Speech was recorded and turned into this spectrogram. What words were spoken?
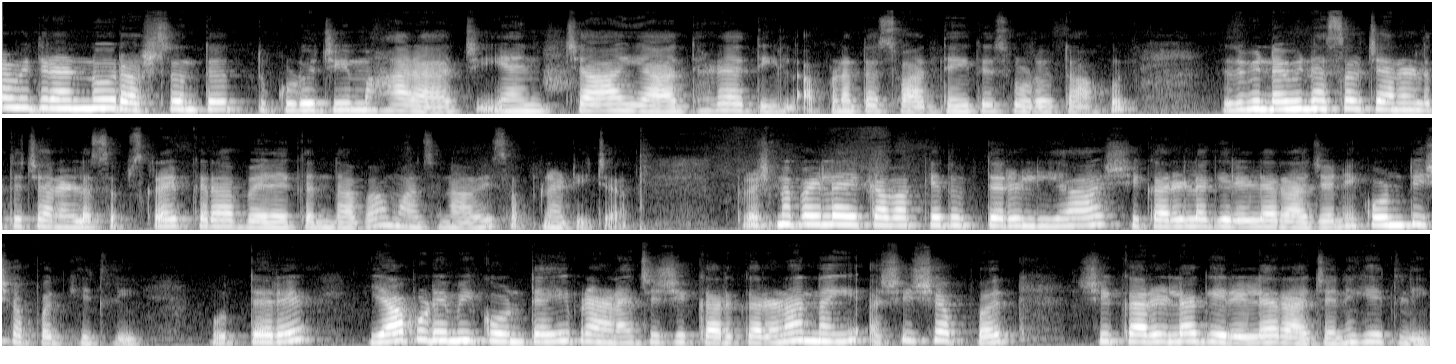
तर मित्रांनो राष्ट्रसंत तुकडोजी महाराज यांच्या या धड्यातील आपण आता स्वाध्याय इथे सोडवत आहोत. जर तुम्ही नवीन असाल चॅनलला तर चॅनलला सबस्क्राईब करा बेलायकन दाबा. माझं नाव आहे सपना टीचर. प्रश्न पहिला एका वाक्यात उत्तरे लिहा. शिकारीला गेलेल्या राजाने कोणती शपथ घेतली? उत्तरे यापुढे मी कोणत्याही प्राण्याची शिकार करणार नाही अशी शपथ शिकारीला गेलेल्या राजाने घेतली.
